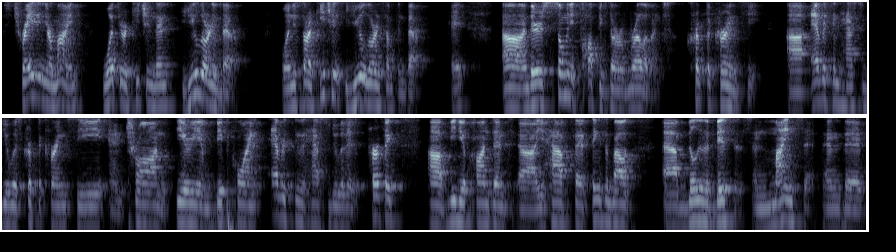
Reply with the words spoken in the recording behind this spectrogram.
straighten your mind what you're teaching, then you learn it better. When you start teaching, you learn something better, okay? Uh, there's so many topics that are relevant. Cryptocurrency, uh, everything has to do with cryptocurrency and Tron, Ethereum, Bitcoin, everything that has to do with it. Perfect video content. Uh, you have uh, things about uh, building a business and mindset and the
